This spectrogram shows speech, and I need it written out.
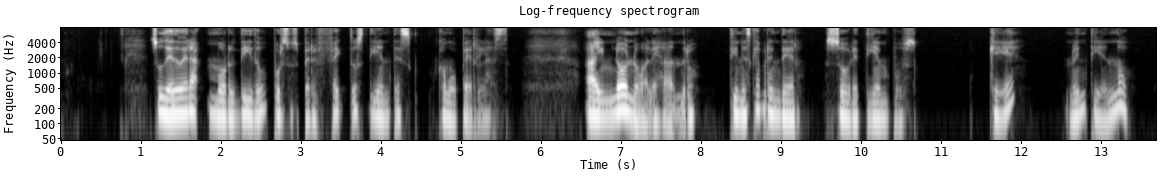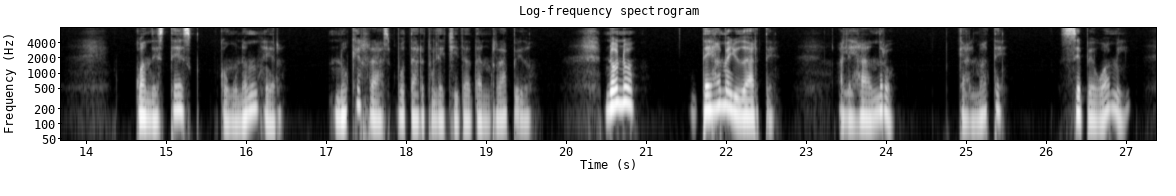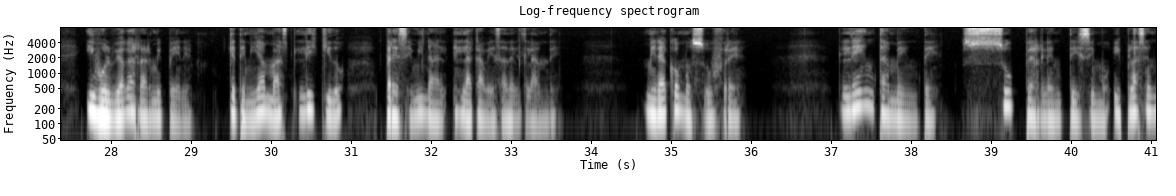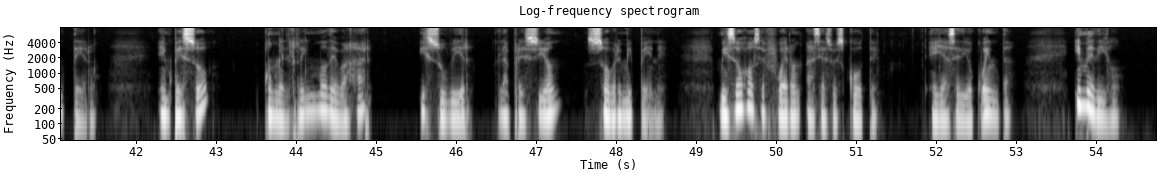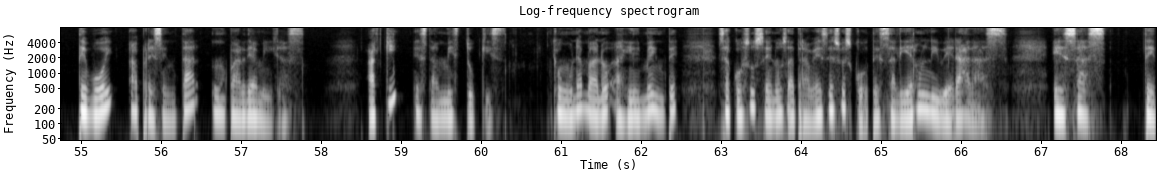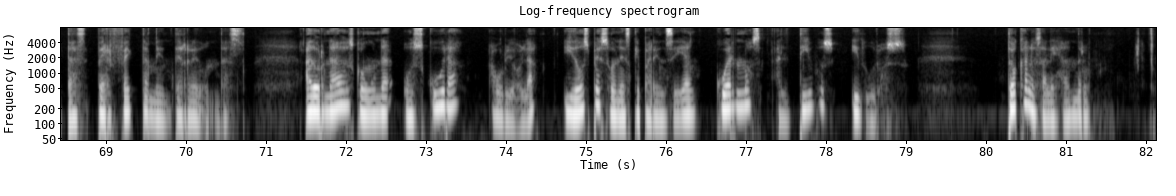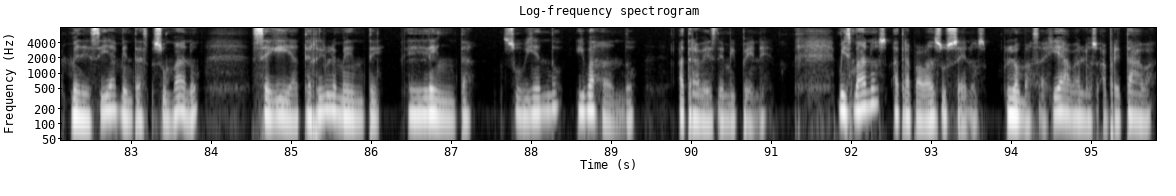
Su dedo era mordido por sus perfectos dientes como perlas. Ay, no, no, Alejandro. Tienes que aprender sobre tiempos. ¿Qué? No entiendo. Cuando estés con una mujer, no querrás botar tu lechita tan rápido. No, no. Déjame ayudarte. Alejandro, cálmate. Se pegó a mí y volvió a agarrar mi pene, que tenía más líquido preseminal en la cabeza del glande. Mira cómo sufre. Lentamente, súper lentísimo y placentero, empezó con el ritmo de bajar y subir la presión sobre mi pene. Mis ojos se fueron hacia su escote. Ella se dio cuenta y me dijo, te voy a presentar un par de amigas. Aquí están mis tukis. Con una mano ágilmente sacó sus senos a través de su escote, salieron liberadas esas tetas perfectamente redondas, adornados con una oscura aureola y dos pezones que parecían cuernos altivos y duros. Tócalos, Alejandro, me decía mientras su mano seguía terriblemente lenta, subiendo y bajando a través de mi pene. Mis manos atrapaban sus senos, lo masajeaba, los apretaba.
